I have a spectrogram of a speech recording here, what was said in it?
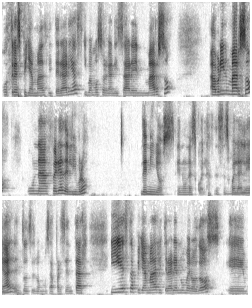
o tres pijamadas literarias y vamos a organizar en marzo, abril, marzo, una feria del libro de niños en una escuela, es escuela Mm. leal, entonces vamos a presentar. Y esta pijamada literaria número dos eh,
